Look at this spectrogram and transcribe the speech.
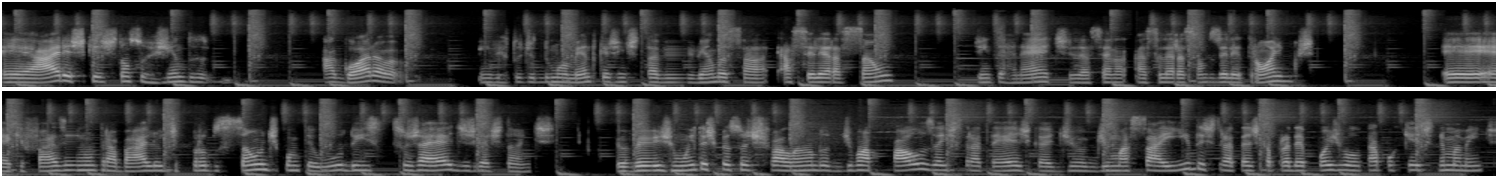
É, áreas que estão surgindo agora, em virtude do momento que a gente está vivendo, essa aceleração de internet, essa aceleração dos eletrônicos, é, que fazem um trabalho de produção de conteúdo e isso já é desgastante. Eu vejo muitas pessoas falando de uma pausa estratégica, de, de uma saída estratégica para depois voltar, porque é extremamente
